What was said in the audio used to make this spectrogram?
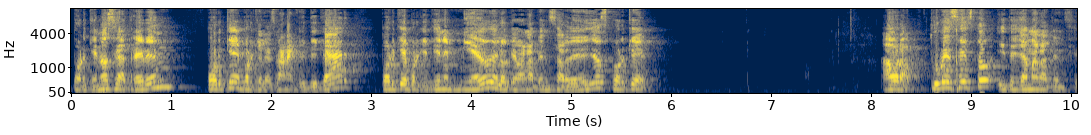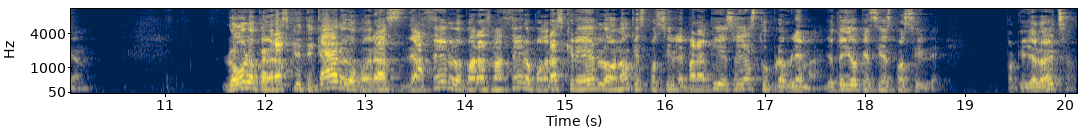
Porque no se atreven ¿Por qué? Porque les van a criticar. ¿Por qué? Porque tienen miedo de lo que van a pensar de ellos. ¿Por qué? Ahora, tú ves esto y te llama la atención. Luego lo podrás criticar o lo podrás hacer o lo podrás no hacer o podrás creerlo o no que es posible para ti. Eso ya es tu problema. Yo te digo que sí es posible. Porque yo lo he hecho.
